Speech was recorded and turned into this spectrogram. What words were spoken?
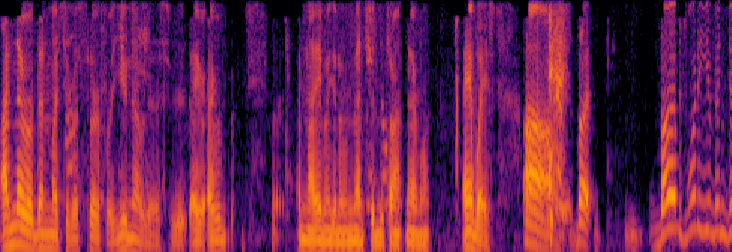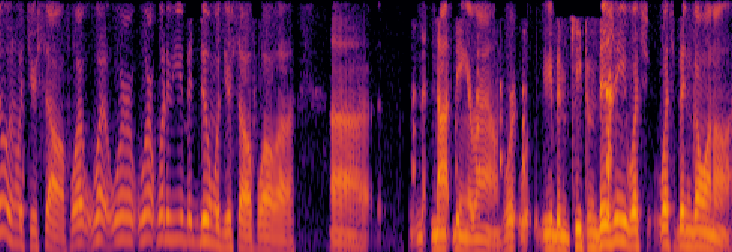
I've never been much of a surfer. You know this. I, I, I'm not even going to mention the time. Never mind. Anyways, uh, but Bubs, what have you been doing with yourself? What what where, where, what have you been doing with yourself while uh uh n- not being around? Where, where, you've been keeping busy. What's what's been going on?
